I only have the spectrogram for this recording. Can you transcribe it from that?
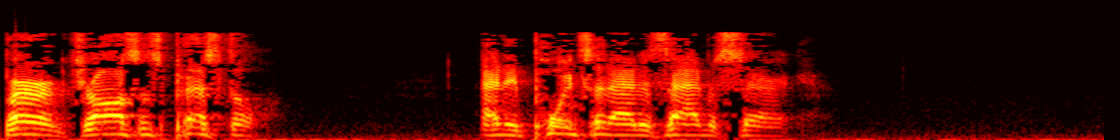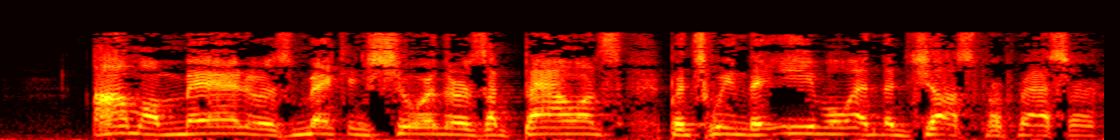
Berg draws his pistol and he points it at his adversary. I'm a man who is making sure there is a balance between the evil and the just, Professor.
